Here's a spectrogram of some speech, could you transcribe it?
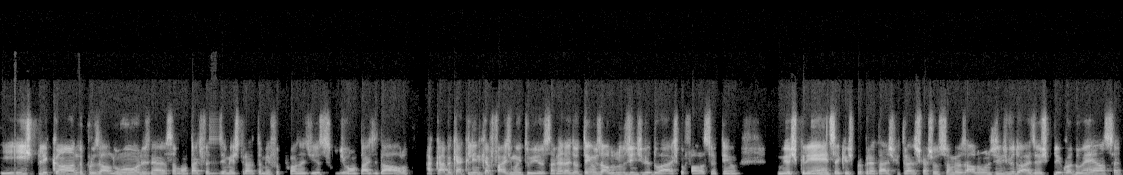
e explicando para os alunos, né, essa vontade de fazer mestrado também foi por causa disso, de vontade de dar aula. Acaba que a clínica faz muito isso. Na verdade, eu tenho os alunos individuais, que eu falo assim, eu tenho meus clientes aqui, os proprietários que trazem os cachorros, são meus alunos individuais. Eu explico a doença,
